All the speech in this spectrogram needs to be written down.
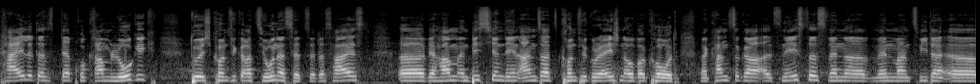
Teile des, der Programmlogik durch Konfiguration ersetze. Das heißt, äh, wir haben ein bisschen den Ansatz Configuration over Code. Man kann sogar als nächstes, wenn, äh, wenn man es wieder,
